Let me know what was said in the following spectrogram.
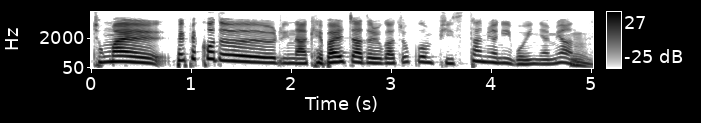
정말 백패커들이나 개발자들과 조금 비슷한 면이 뭐 있냐면 음.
